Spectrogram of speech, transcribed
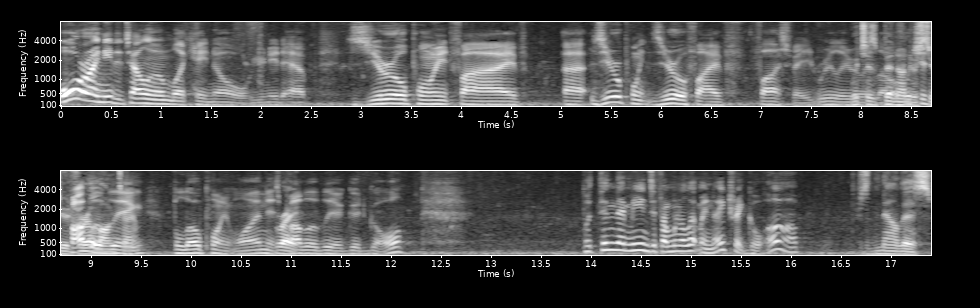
Or I need to tell them like, hey, no, you need to have 0.5, uh, 0.05 phosphate, really, really Which has low, been which is understood for a long time. below 0.1 is Right. probably a good goal. But then that means if I'm going to let my nitrate go up, There's now this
